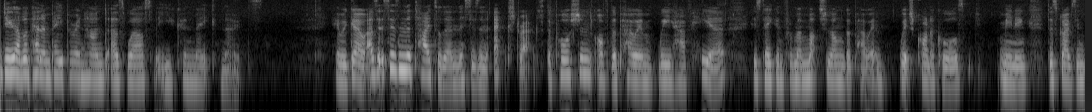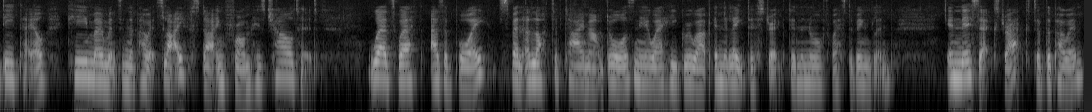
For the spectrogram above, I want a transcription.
Do you have a pen and paper in hand as well so that you can make notes? Here we go. As it says in the title, then, this is an extract. The portion of the poem we have here is taken from a much longer poem, which chronicles, meaning describes in detail, key moments in the poet's life, starting from his childhood. Wordsworth, as a boy, spent a lot of time outdoors near where he grew up in the Lake District in the northwest of England. In this extract of the poem,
